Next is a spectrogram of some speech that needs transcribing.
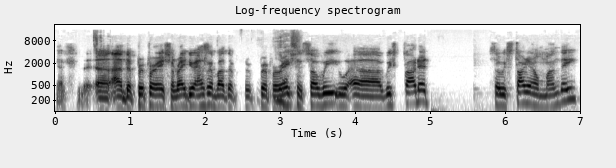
yes, uh, uh, the preparation, right? You asked about the pre- preparation. So we uh, we started, so we started on Monday,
